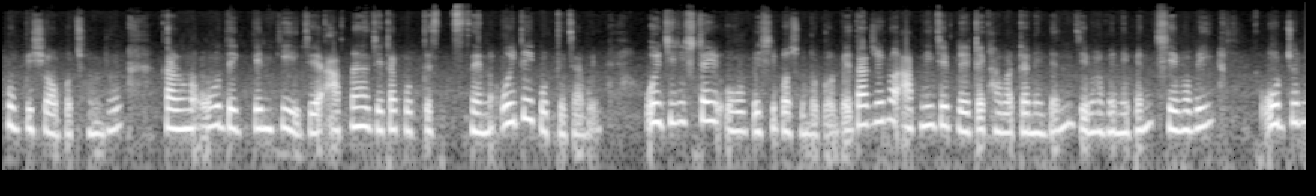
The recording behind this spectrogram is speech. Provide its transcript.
খুব বেশি অপছন্দ। কারণ ও দেখবেন কি যে আপনারা যেটা করতেছেন ওইটাই করতে যাবে। ওই জিনিসটাই ও বেশি পছন্দ করবে। তার জন্য আপনি যে প্লেটে খাবারটা নেবেন, যেভাবে নেবেন, সেভাবেই ওর জন্য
